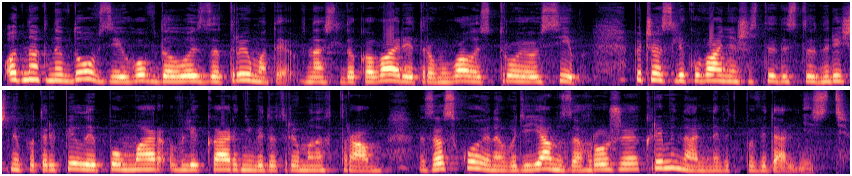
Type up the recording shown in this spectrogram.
Однак невдовзі його вдалося затримати. Внаслідок аварії травмувалось троє осіб. Під час лікування 61-річний потерпілий помер в лікарні від отриманих травм. За скоєне водіям загрожує кримінальна відповідальність.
